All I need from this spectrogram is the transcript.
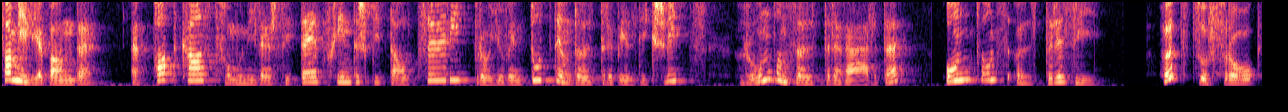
Familienbande, ein Podcast vom Universitätskinderspital Zürich pro Juventute und ältere Bildung Schweiz rund ums ältere Werden und ums ältere Sein. Heute zur Frage:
